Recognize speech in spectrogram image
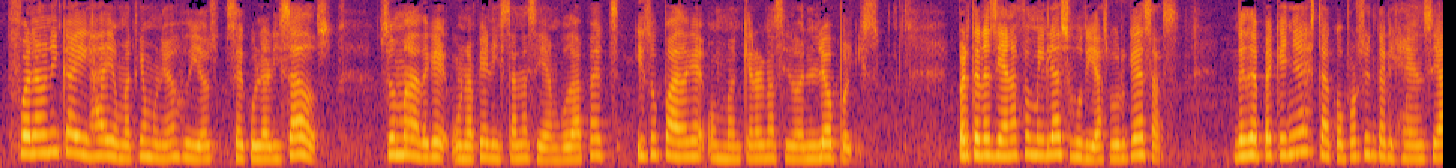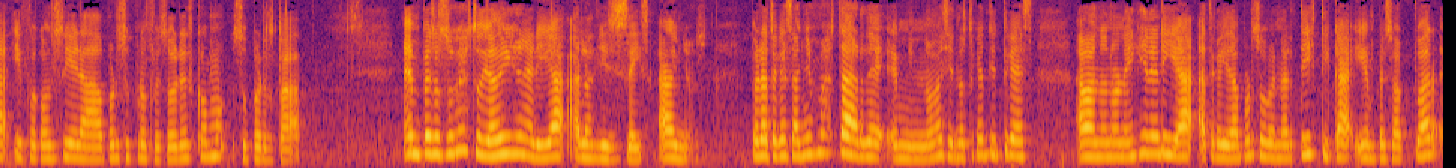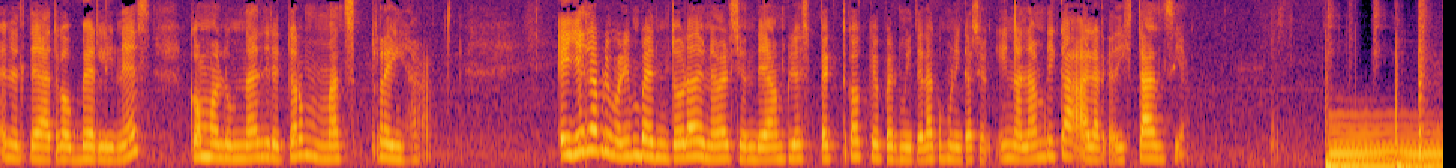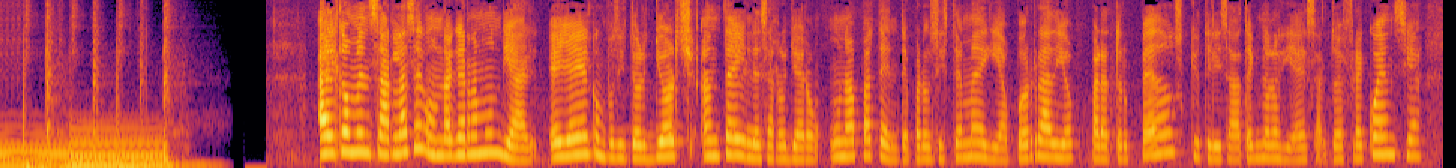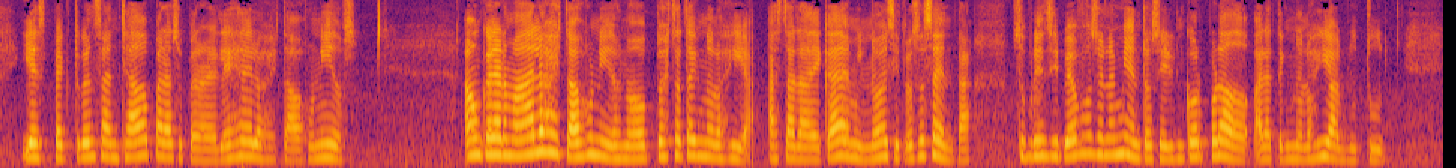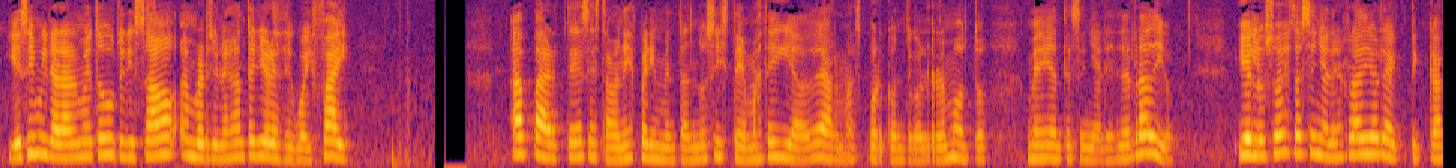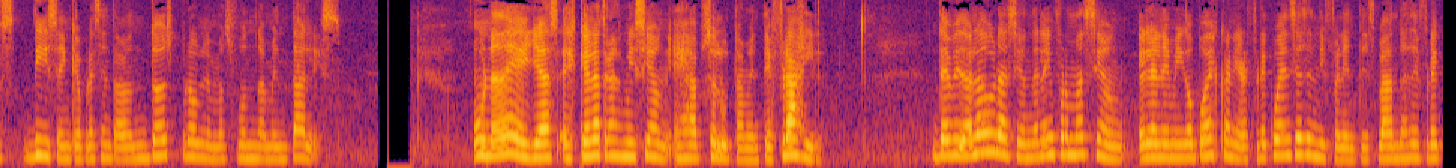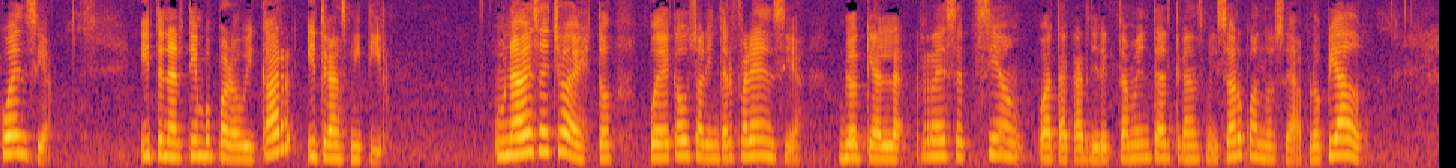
Fue la única hija de un matrimonio de judíos secularizados. Su madre, una pianista nacida en Budapest, y su padre, un banquero nacido en Leópolis. Pertenecían a familias judías burguesas. Desde pequeña destacó por su inteligencia y fue considerada por sus profesores como superdotada. Empezó sus estudios de ingeniería a los 16 años pero tres años más tarde, en 1933, abandonó la ingeniería atraída por su vena artística y empezó a actuar en el teatro berlinés como alumna del director Max Reinhardt. Ella es la primera inventora de una versión de amplio espectro que permite la comunicación inalámbrica a larga distancia. Al comenzar la Segunda Guerra Mundial, ella y el compositor George Antheil desarrollaron una patente para un sistema de guía por radio para torpedos que utilizaba tecnología de salto de frecuencia y espectro ensanchado para superar el eje de los Estados Unidos. Aunque la Armada de los Estados Unidos no adoptó esta tecnología hasta la década de 1960, su principio de funcionamiento se ha incorporado a la tecnología Bluetooth y es similar al método utilizado en versiones anteriores de Wi-Fi Aparte, se estaban experimentando sistemas de guiado de armas por control remoto mediante señales de radio. Y el uso de estas señales radioeléctricas dicen que presentaban dos problemas fundamentales. Una de ellas es que la transmisión es absolutamente frágil. Debido a la duración de la información, el enemigo puede escanear frecuencias en diferentes bandas de frecuencia y tener tiempo para ubicar y transmitir. Una vez hecho esto, puede causar interferencia, bloquear la recepción o atacar directamente al transmisor cuando sea apropiado.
